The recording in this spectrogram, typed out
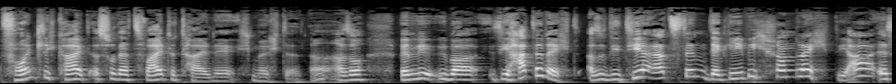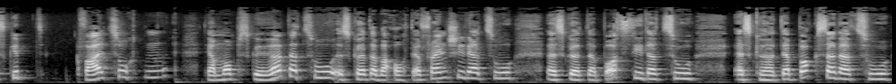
Freundlichkeit ist so der zweite Teil, der ich möchte. Ne? Also wenn wir über, sie hatte recht, also die Tierärztin, der gebe ich schon recht. Ja, es gibt Qualzuchten, der Mops gehört dazu, es gehört aber auch der Frenchie dazu, es gehört der Bosti dazu, es gehört der Boxer dazu,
